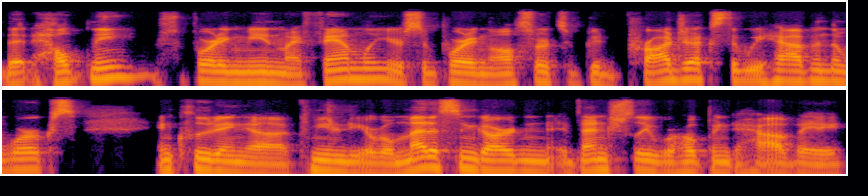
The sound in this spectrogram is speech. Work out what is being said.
that help me, supporting me and my family. You're supporting all sorts of good projects that we have in the works, including a community herbal medicine garden. Eventually, we're hoping to have a,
